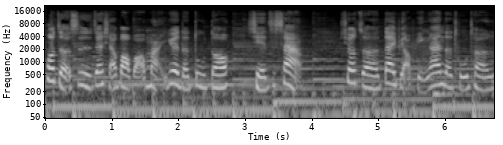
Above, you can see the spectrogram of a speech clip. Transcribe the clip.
或者是在小宝宝满月的肚兜、鞋子上绣着代表平安的图腾。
